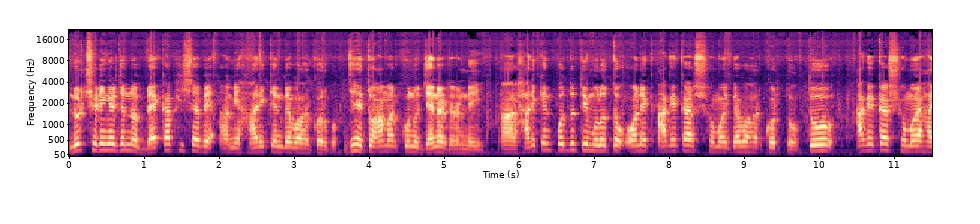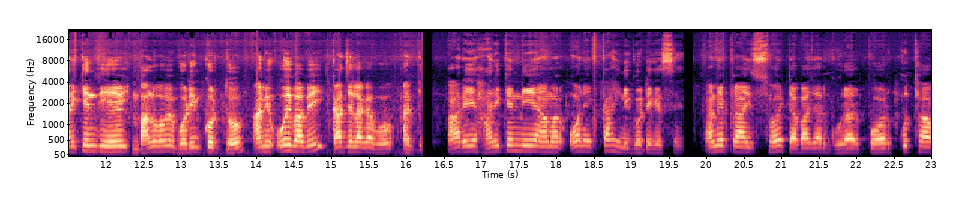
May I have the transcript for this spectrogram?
লোডশেডিং এর জন্য ব্যাকআপ হিসাবে আমি হারিকেন ব্যবহার করব। যেহেতু আমার কোনো জেনারেটর নেই। আর হারিকেন পদ্ধতি মূলত অনেক আগেকার সময় ব্যবহার করত। তো আগেকার সময় হারিকেন দিয়ে ভালোভাবে বোর্ডিং করত, আমি ওইভাবেই কাজে লাগাবো আর কি। আর এই হারিকেন নিয়ে আমার অনেক কাহিনী ঘটে গেছে। আমি প্রায় ছয়টা বাজার ঘোরার পর কোথাও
